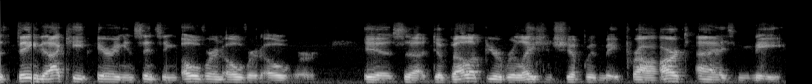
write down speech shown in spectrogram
the thing that I keep hearing and sensing over and over and over is uh, develop your relationship with me, prioritize me.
